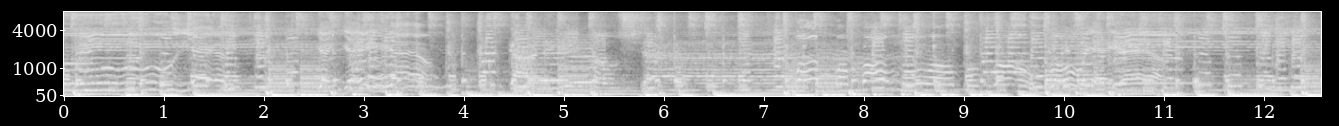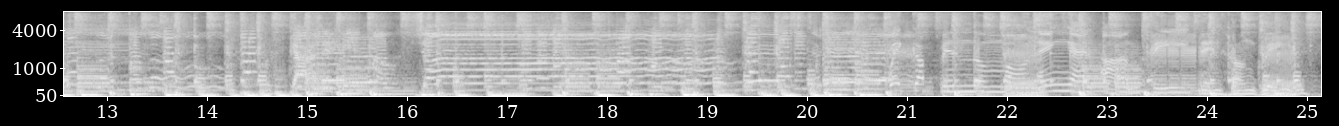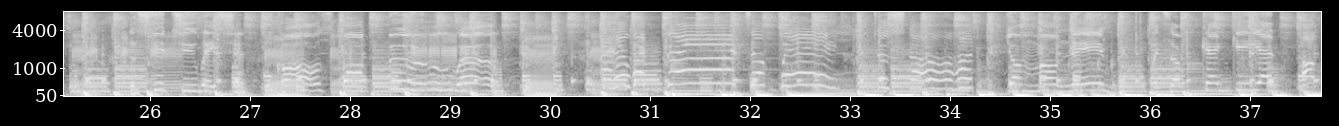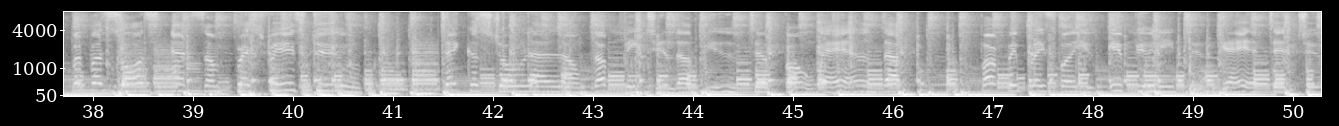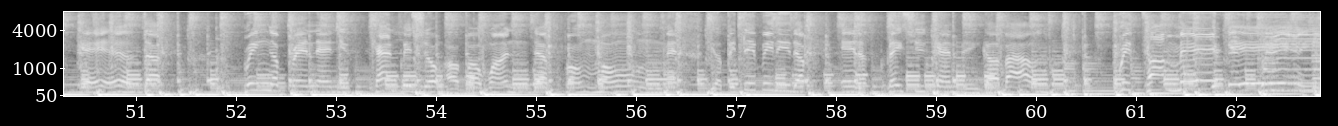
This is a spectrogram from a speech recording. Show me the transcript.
Yeah, yeah, yeah, yeah. Hungry. The situation calls for food. And what better way to start your morning with some kenky and hot pepper sauce and some fresh fish too. Take a stroll along the beach in the beautiful weather perfect place for you if you need to get it together. Bring a friend and you can be sure of a wonderful moment. You'll be living it up in a place you can think about. With Tom yeah.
